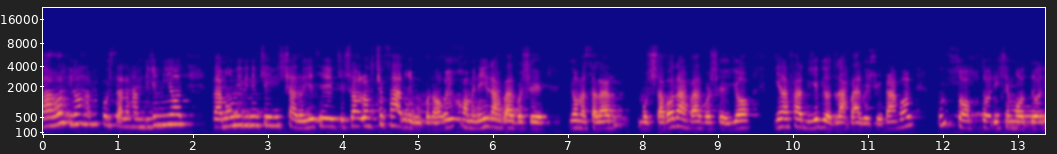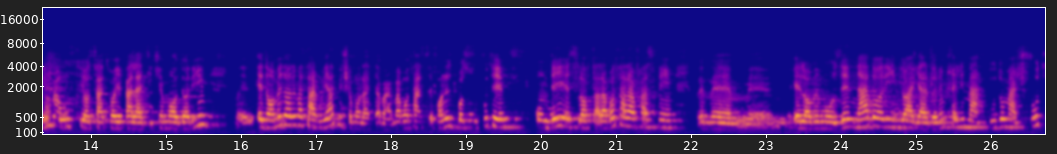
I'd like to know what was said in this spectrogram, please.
به حال اینا همه پشت سر همدیگه میاد و ما می‌بینیم که این شرایط کشور چه فرقی می‌کنه؟ آقای خامنه ای رهبر باشه یا مثلا مجتبی رهبر باشه یا یه نفر دیگه بیاد رهبر بشه؟ به حال اون ساختاری که ما داریم و اون سیاست های غلطی که ما داریم ادامه داره و تقویت میشه مرتبا. و متاسفانه با سکوت عمده اصلاح طلبا طرف هستیم. اعلام موضع نداریم یا اگر داریم خیلی محدود و مشروط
